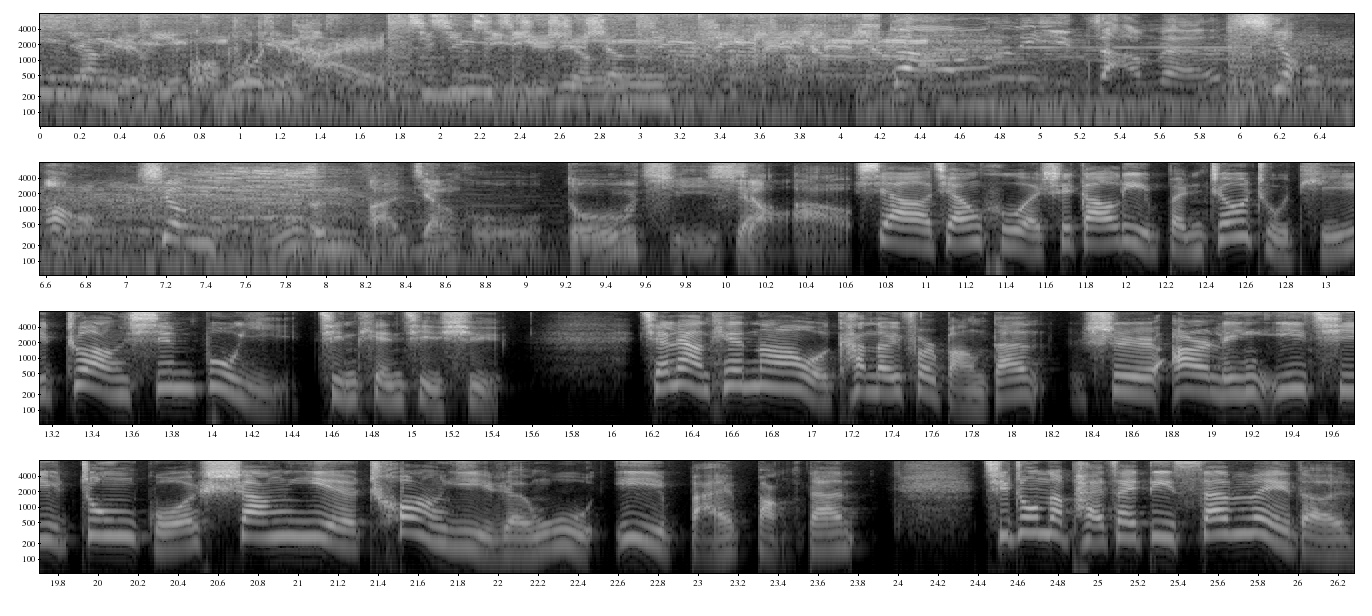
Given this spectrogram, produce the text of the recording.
中央人民广播电台经济之声，高丽掌门笑傲江湖，恩返江湖，独骑笑傲。笑傲江湖，我是高丽。本周主题壮心不已，今天继续。前两天呢，我看到一份榜单，是二零一七中国商业创意人物一百榜单，其中呢排在第三位的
